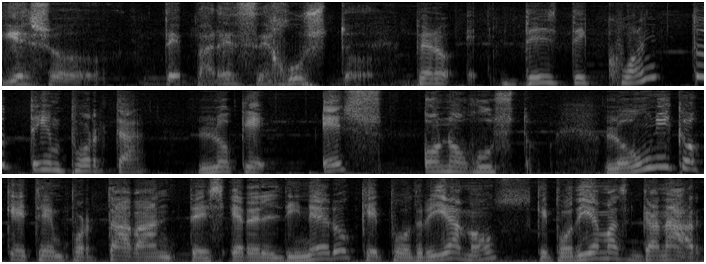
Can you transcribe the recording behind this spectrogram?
¿Y eso te parece justo? Pero eh, ¿desde cuánto te importa lo que es o no justo? Lo único que te importaba antes era el dinero que podríamos, que podíamos ganar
